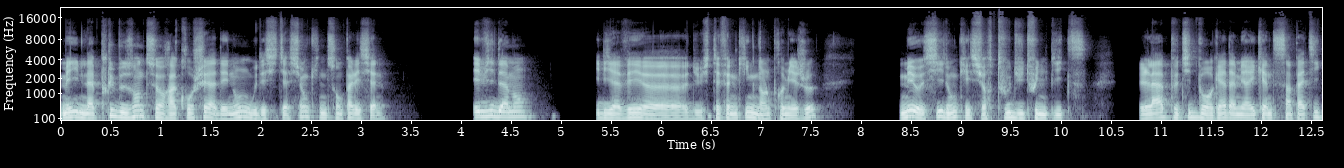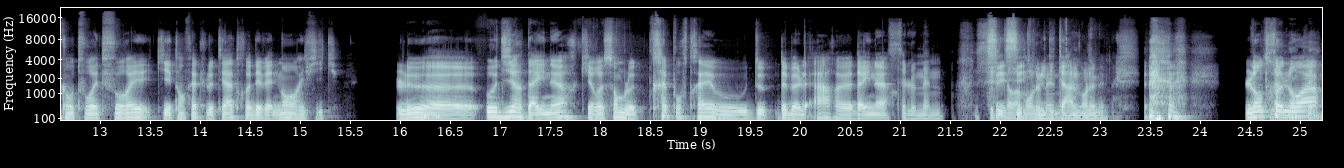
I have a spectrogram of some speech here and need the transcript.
mais il n'a plus besoin de se raccrocher à des noms ou des citations qui ne sont pas les siennes. Évidemment, il y avait du Stephen King dans le premier jeu, mais aussi donc et surtout du Twin Peaks, la petite bourgade américaine sympathique entourée de forêts qui est en fait le théâtre d'événements horrifiques. Le euh, Odir Diner qui ressemble très pour trait au Double R euh, Diner. C'est le même. C'est littéralement le même. L'entre-noir.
